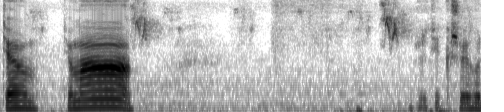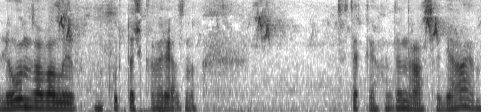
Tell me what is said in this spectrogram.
Тьом, Тьома! Вже тільки що його леон завалив, ну, курточка грязна. Це таке, один раз одягаємо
